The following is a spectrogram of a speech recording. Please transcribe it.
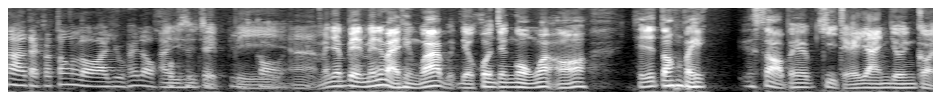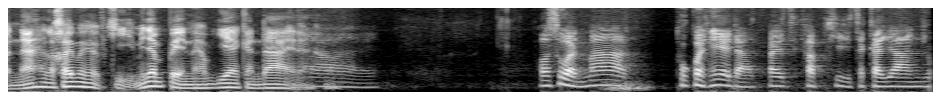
ใช่แต่ก็ต้องรออายุให้เราครอาบยุสิบเจ็ด17ปีปีก่อนอ่ามันจำเป็นไม่ได้หมายถึงว่าเดี๋ยวคนจะงงว่าอ๋อฉันจะต้องไป สอบไปขับขี่จักรยานยนต์ก่อนนะแล้วค่อยมาขับขี่ไม่จำเป็นนะครับแยกกันได้นะครับใช่เพราะส่วนมากทุกประเทศอะไปขับขี่จักรยานย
